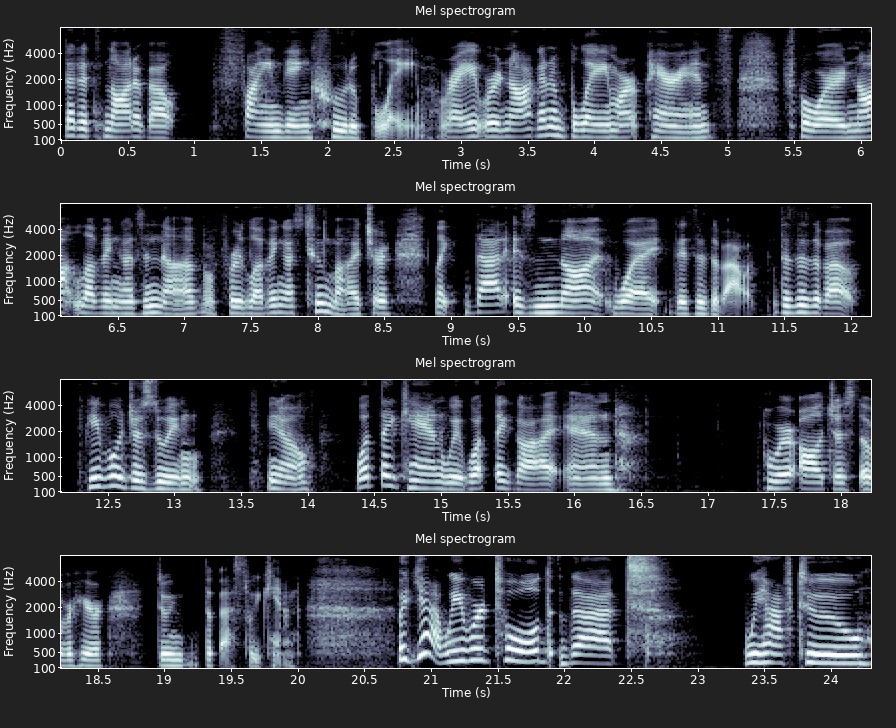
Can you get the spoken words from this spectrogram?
that it's not about finding who to blame, right? We're not going to blame our parents for not loving us enough or for loving us too much or like that is not what this is about. This is about people just doing, you know, what they can with what they got and we're all just over here doing the best we can. But yeah, we were told that we have to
